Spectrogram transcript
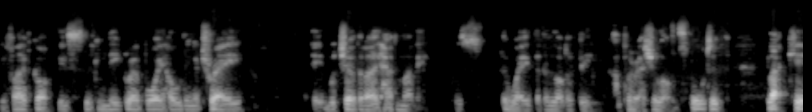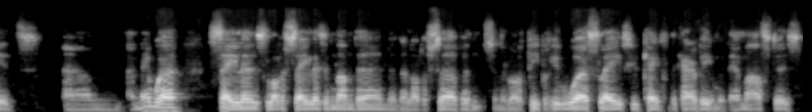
If I've got this little Negro boy holding a tray, it would show that I had money. Was the way that a lot of the upper echelons thought of black kids. Um, and there were sailors, a lot of sailors in London, and a lot of servants, and a lot of people who were slaves who came from the Caribbean with their masters.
